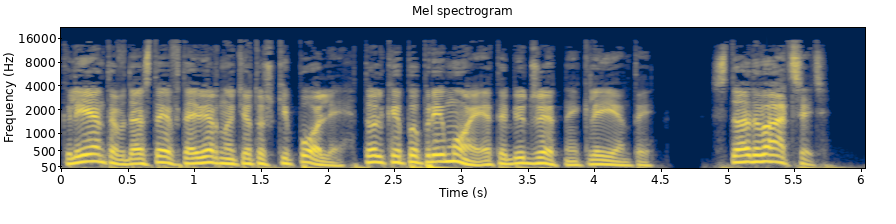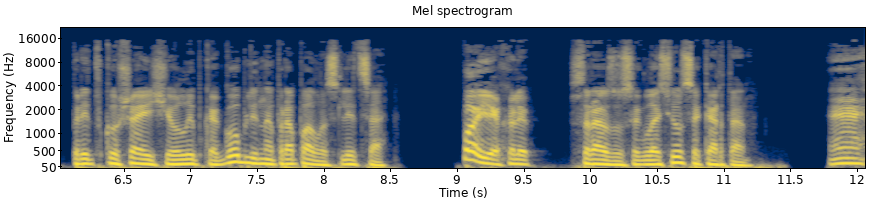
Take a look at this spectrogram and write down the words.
«Клиентов доставь в таверну тетушки Поли. Только по прямой, это бюджетные клиенты». «Сто двадцать!» Предвкушающая улыбка гоблина пропала с лица. «Поехали!» Сразу согласился Картан. «Эх,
